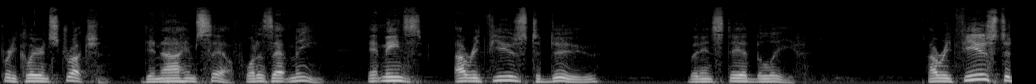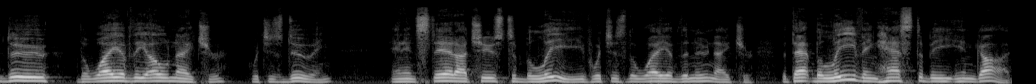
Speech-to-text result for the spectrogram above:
Pretty clear instruction. Deny himself. What does that mean? It means I refuse to do but instead believe. I refuse to do the way of the old nature, which is doing, and instead I choose to believe, which is the way of the new nature. But that believing has to be in God,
